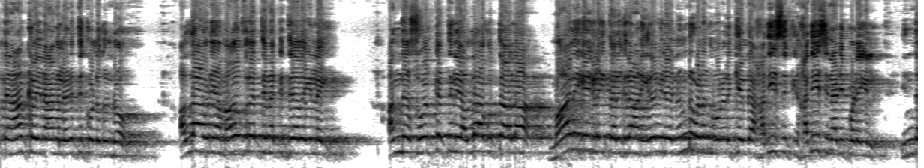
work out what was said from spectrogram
அந்த நாட்களை நாங்கள் எடுத்துக்கொள்ளுகின்றோம். அல்லாவுடைய மகபுரத் எனக்கு தேவையில்லை. அந்த சுவர்க்கத்திலே அல்லாஹுத்தாலா மாளிகைகளை தருகிறான். இரவிலே நின்று வணங்குபவர்களுக்கு என்ற ஹதீஸுக்கு ஹதீஸின் அடிப்படையில் இந்த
